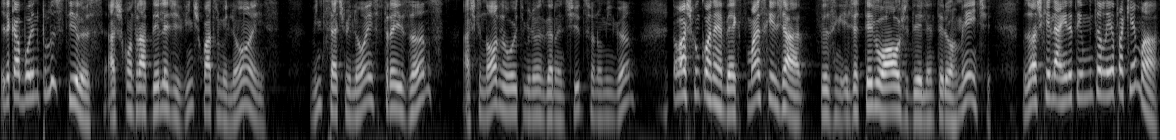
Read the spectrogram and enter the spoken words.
Ele acabou indo pelos Steelers. Acho que o contrato dele é de 24 milhões, 27 milhões por 3 anos. Acho que 9 ou 8 milhões garantidos, se eu não me engano. Eu acho que um cornerback, por mais que ele já assim, ele já teve o auge dele anteriormente, mas eu acho que ele ainda tem muita lenha para queimar.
